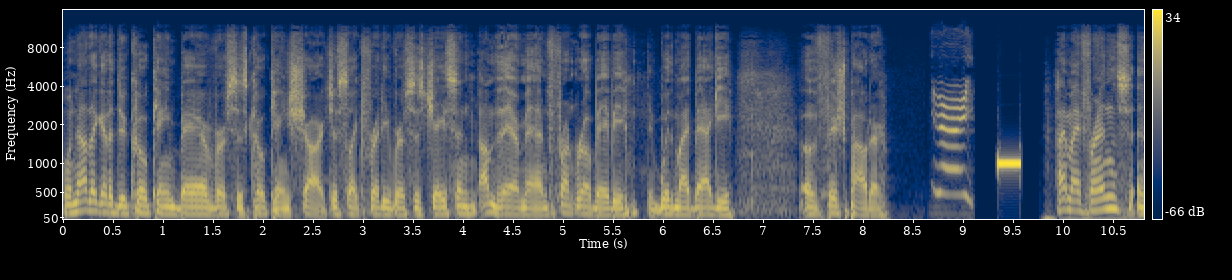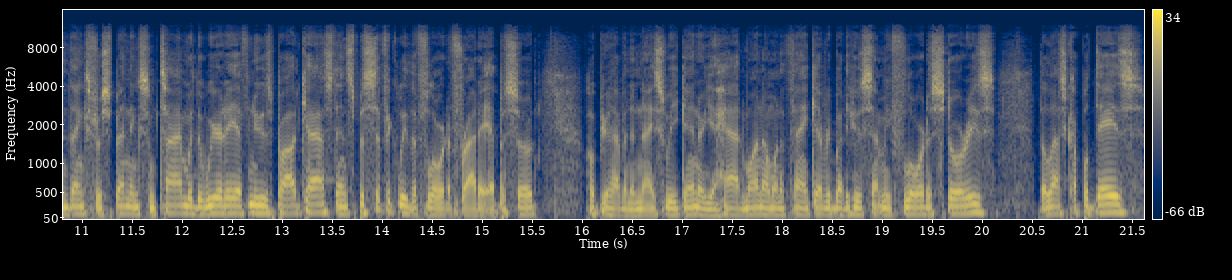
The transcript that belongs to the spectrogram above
Well, now they got to do Cocaine Bear versus Cocaine Shark, just like Freddy versus Jason. I'm there, man. Front row, baby, with my baggie of fish powder. Hi, my friends, and thanks for spending some time with the Weird AF News podcast and specifically the Florida Friday episode. Hope you're having a nice weekend or you had one. I want to thank everybody who sent me Florida stories the last couple days.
